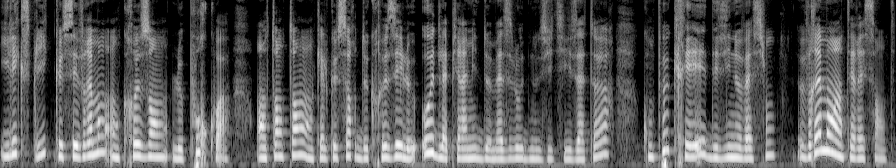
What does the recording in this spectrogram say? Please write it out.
Il explique que c'est vraiment en creusant le pourquoi, en tentant en quelque sorte de creuser le haut de la pyramide de Maslow de nos utilisateurs, qu'on peut créer des innovations vraiment intéressantes,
